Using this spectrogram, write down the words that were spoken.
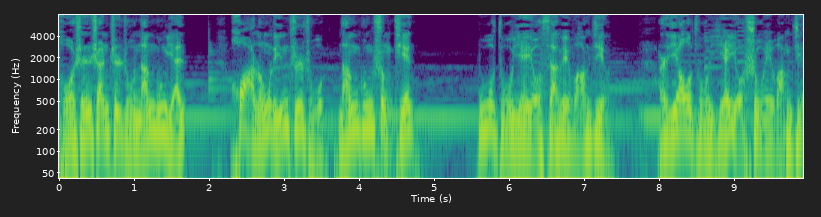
火神山之主南宫岩，化龙林之主南宫胜天，巫族也有三位王境，而妖族也有数位王境。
